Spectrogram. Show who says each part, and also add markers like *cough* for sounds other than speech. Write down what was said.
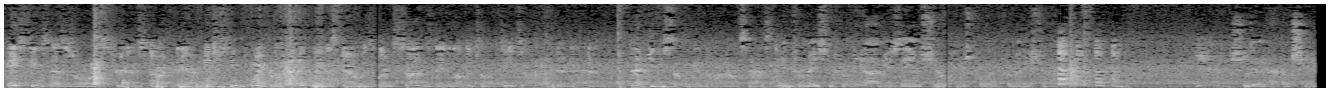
Speaker 1: Hastings has his oral history. I start there. Interesting point. Grammatically, this guy was their sons. They love to talk to each other. with Their dad. That gives you something that no one else has.
Speaker 2: Information from the uh, museum showed useful information. *laughs* she didn't have a chance.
